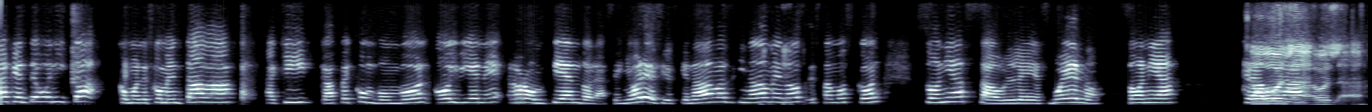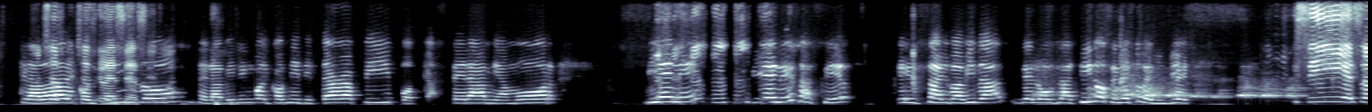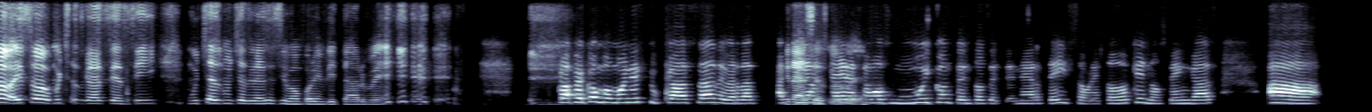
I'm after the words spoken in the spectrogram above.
Hola, gente bonita. Como les comentaba, aquí Café con Bombón hoy viene rompiéndola, señores. Y es que nada más y nada menos estamos con Sonia Saulés. Bueno, Sonia, creadora, Hola, hola. creadora Muchas, de muchas contenido de la Bilingual Cognitive Therapy, podcastera, mi amor. Vienes, vienes a ser el salvavidas de los latinos en esto del inglés. Sí, eso, eso, muchas gracias, sí. Muchas, muchas gracias, Iván, por invitarme. Café con Bombón es tu casa, de verdad. Aquí Gracias, Amper, Lourdes. estamos muy contentos de tenerte y sobre todo que nos vengas a,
